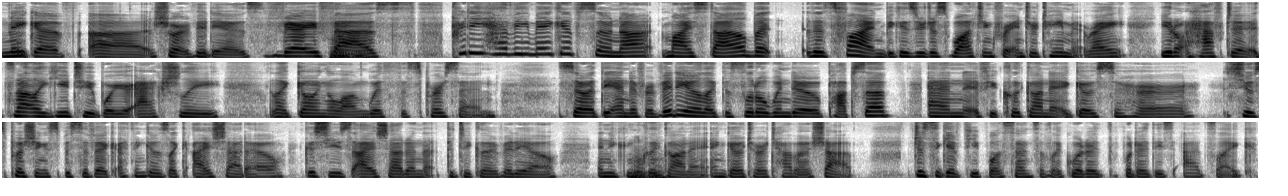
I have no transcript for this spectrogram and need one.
makeup uh, short videos. Very mm-hmm. fast, mm-hmm. pretty heavy makeup, so not my style, but that's fine because you're just watching for entertainment, right? You don't have to, it's not like YouTube where you're actually like going along with this person. So at the end of her video, like this little window pops up, and if you click on it, it goes to her. She was pushing a specific, I think it was like eyeshadow, because she used eyeshadow in that particular video, and you can mm-hmm. click on it and go to her Taobao shop, just to give people a sense of like what are what are these ads like.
